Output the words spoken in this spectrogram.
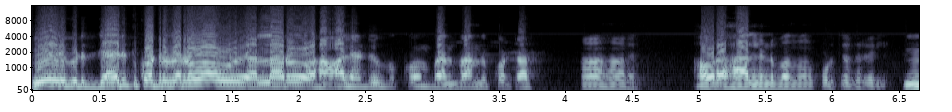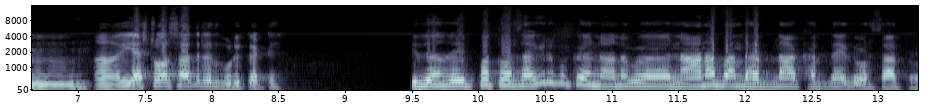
ಹೇಳಿಬಿಟ್ಟು ಜಾರಿ ಕೊಟ್ಟಿದಾರು ಅವು ಎಲ್ಲಾರು ಹಾಲು ಹಿಡಿಬೇಕು ಬಂದ್ ಬಂದ್ ಕೊಟ್ಟಾರ. ಹಾ ಹಾ ರೀ. ಅವ್ರ ಹಾಲಿನ ಬಂದ್ ಕೊಡ್ತಿದ್ರಿ ಇಲ್ಲಿ. ಹ್ಮ್. ಎಷ್ಟ್ ವರ್ಷ ಆತ್ರಿ ಇದು ಗುಡಿ ಕಟ್ಟಿ? ಇದೊಂದು ಇಪ್ಪತ್ತು ವರ್ಷ ಆಗಿರ್ಬೇಕು. ನನಗ ನಾನ ಬಂದ್ ಹದ್ನಾಕ್ ಹದಿನೈದು ವರ್ಷ ಆತು.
